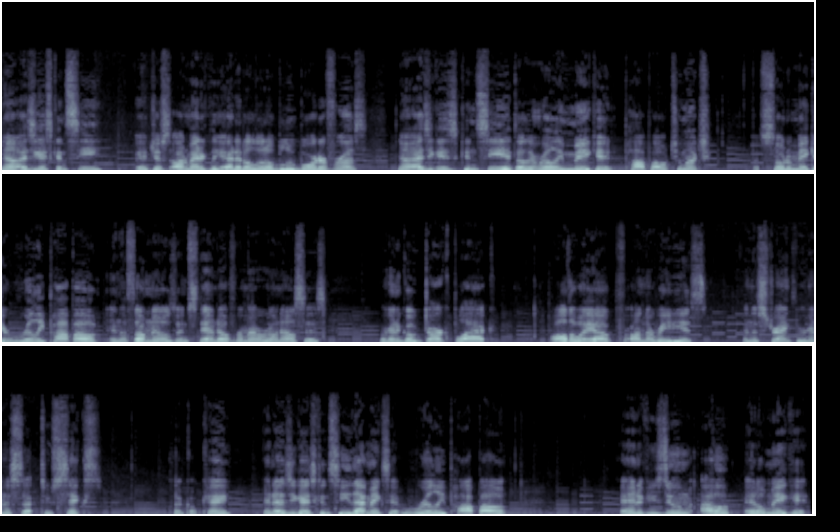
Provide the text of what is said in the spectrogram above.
Now as you guys can see, it just automatically added a little blue border for us. Now as you guys can see, it doesn't really make it pop out too much. But so to make it really pop out in the thumbnails and stand out from everyone else's, we're going to go dark black all the way up on the radius. And the strength we're going to set to 6. Click OK. And as you guys can see, that makes it really pop out. And if you zoom out, it'll make it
